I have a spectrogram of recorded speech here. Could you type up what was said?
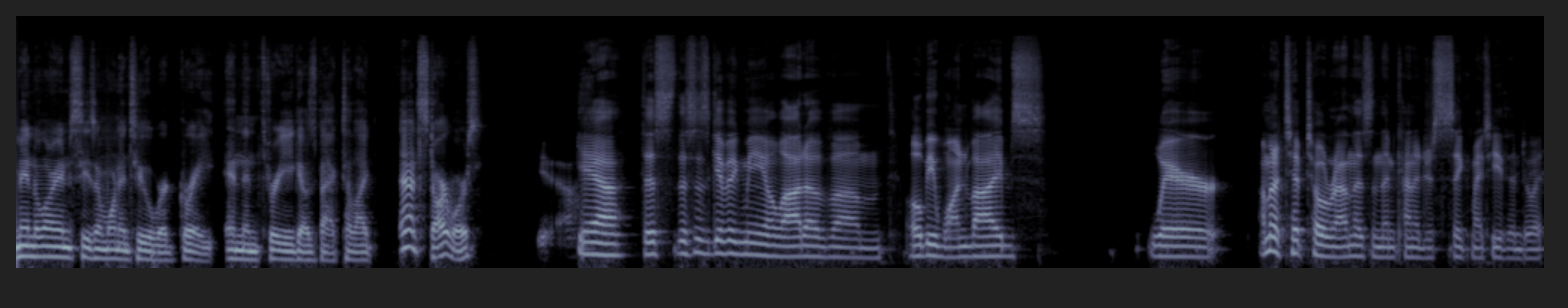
Mandalorian season one and two were great, and then three goes back to like that's Star Wars. Yeah. Yeah, this this is giving me a lot of um Obi-Wan vibes where I'm going to tiptoe around this and then kind of just sink my teeth into it.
